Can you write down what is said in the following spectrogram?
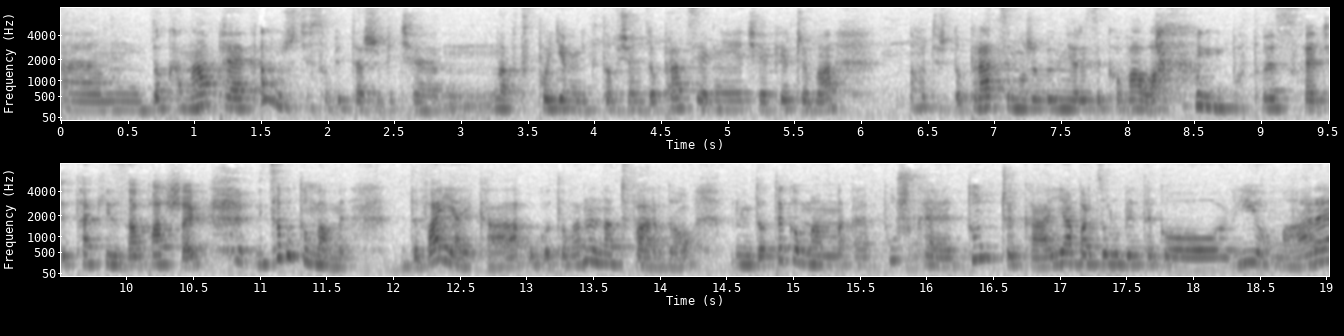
em, do kanapek, ale możecie sobie też, wiecie, nawet w pojemnik to wziąć do pracy, jak nie jecie pieczywa. Chociaż do pracy może bym nie ryzykowała, bo to jest, słuchajcie, taki zapaszek. I co my tu mamy? Dwa jajka ugotowane na twardo. Do tego mam e, puszkę tuńczyka. Ja bardzo lubię tego Rio Mare.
